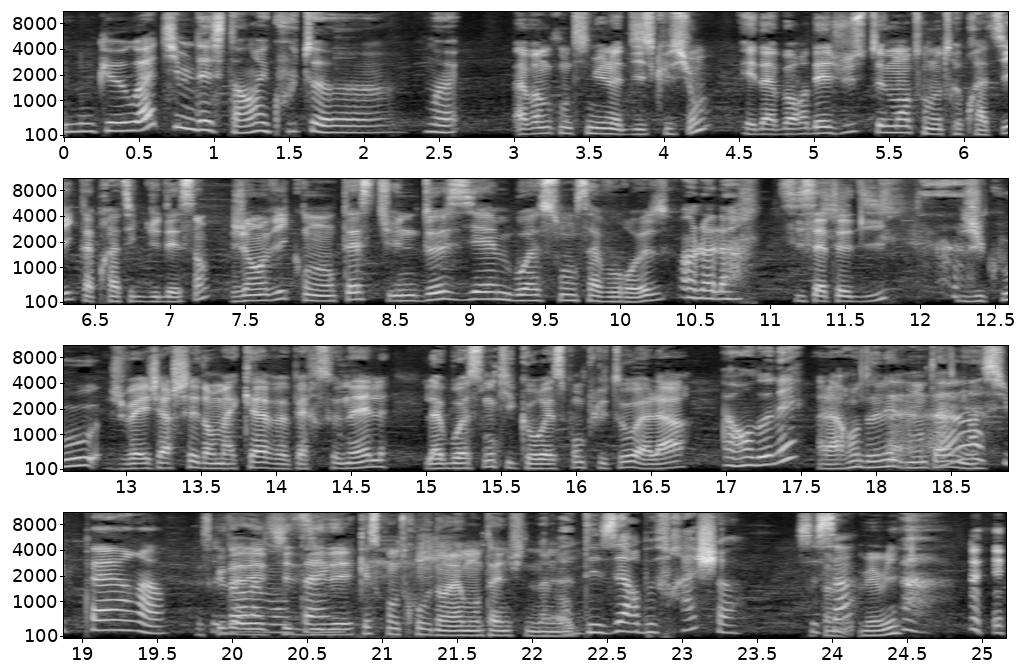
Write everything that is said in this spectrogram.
Donc euh, ouais, team destin. Écoute, euh, ouais. Avant de continuer notre discussion et d'aborder justement ton autre pratique, ta pratique du dessin, j'ai envie qu'on teste une deuxième boisson savoureuse, Oh là là. si ça te dit. Du coup, je vais aller chercher dans ma cave personnelle la boisson qui correspond plutôt à la, À randonner à la randonnée de montagne. Ah super. Est-ce que t'as la des petites idées? Qu'est-ce qu'on trouve dans la montagne finalement? Euh, des herbes fraîches, c'est ça? Mais oui.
